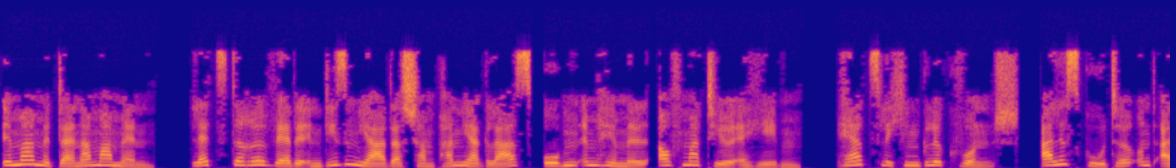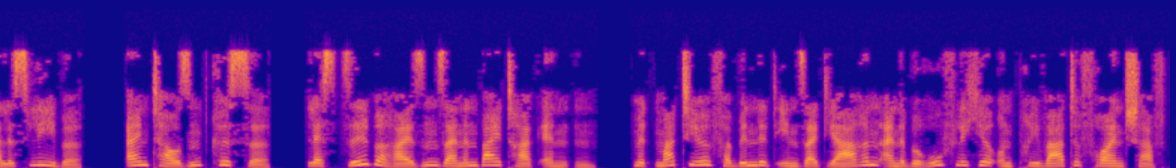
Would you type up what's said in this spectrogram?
Immer mit deiner Mamen. Letztere werde in diesem Jahr das Champagnerglas, oben im Himmel, auf Mathieu erheben. Herzlichen Glückwunsch. Alles Gute und alles Liebe. 1000 Küsse. Lässt Silbereisen seinen Beitrag enden. Mit Mathieu verbindet ihn seit Jahren eine berufliche und private Freundschaft,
